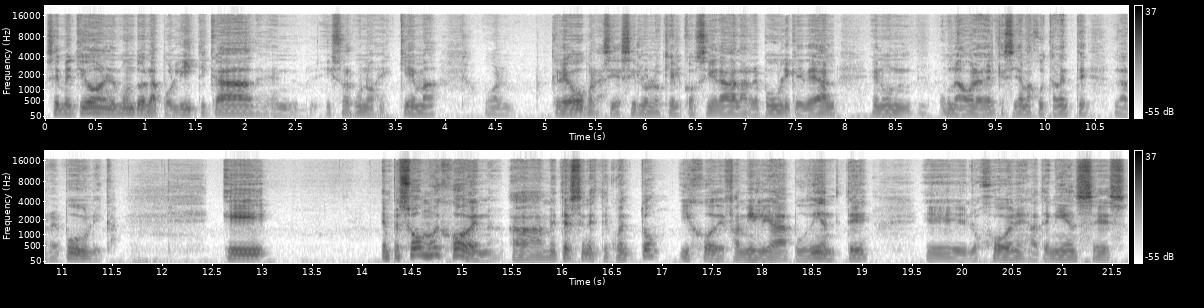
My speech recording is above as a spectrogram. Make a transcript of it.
se metió en el mundo de la política, hizo algunos esquemas, o creó, por así decirlo, lo que él consideraba la república ideal en una obra de él que se llama justamente La República. Y Empezó muy joven a meterse en este cuento, hijo de familia pudiente, eh, los jóvenes atenienses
